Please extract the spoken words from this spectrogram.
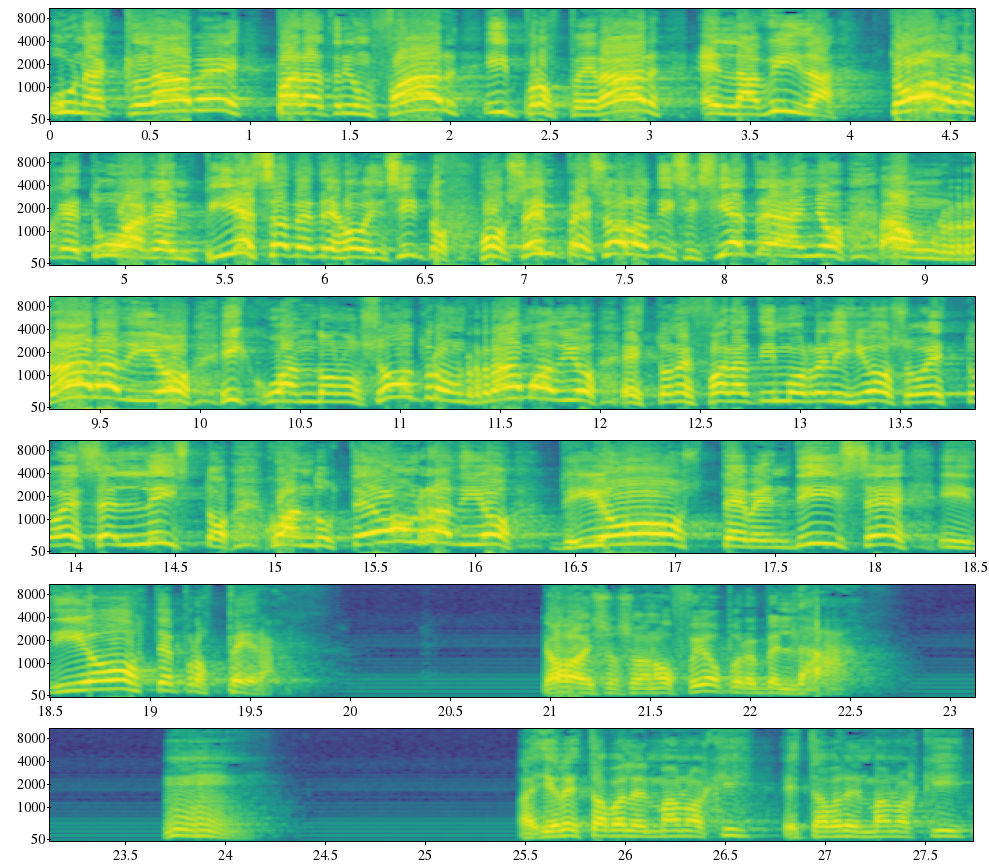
una clave para triunfar y prosperar en la vida. Todo lo que tú hagas empieza desde jovencito. José empezó a los 17 años a honrar a Dios. Y cuando nosotros honramos a Dios, esto no es fanatismo religioso, esto es el listo. Cuando usted honra a Dios, Dios te bendice y Dios te prospera. No, eso sonó feo, pero es verdad. Mm. Ayer estaba el hermano aquí, estaba el hermano aquí,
